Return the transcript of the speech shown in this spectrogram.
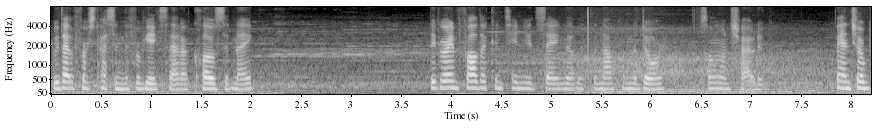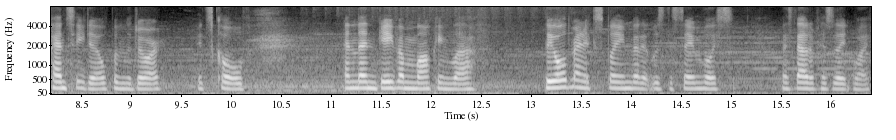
without first passing the four gates that are closed at night. The grandfather continued saying that with the knock on the door, someone shouted, Pancho to open the door, it's cold, and then gave a mocking laugh. The old man explained that it was the same voice as that of his late wife,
